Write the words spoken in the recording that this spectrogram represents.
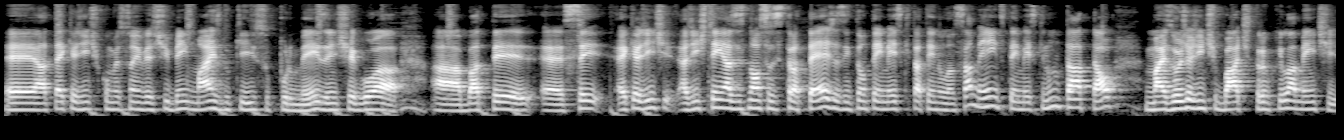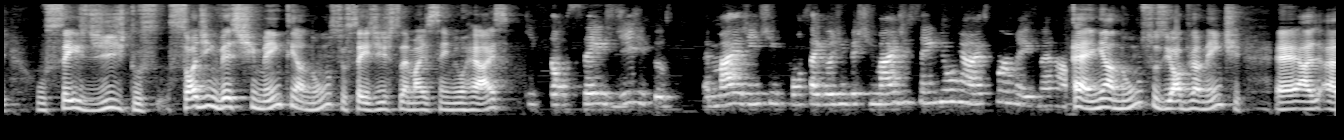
é, até que a gente começou a investir bem mais do que isso por mês. A gente chegou a, a bater. É, sei, é que a gente, a gente tem as nossas estratégias, então tem mês que está tendo lançamento, tem mês que não tá tal, mas hoje a gente bate tranquilamente os seis dígitos só de investimento em anúncios, seis dígitos é mais de 100 mil reais. São seis dígitos é mais, a gente consegue hoje investir mais de 100 mil reais por mês, né, Rafa? É, em anúncios e obviamente, é, a, a,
